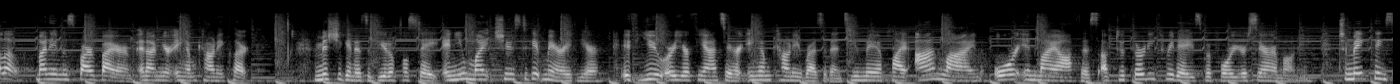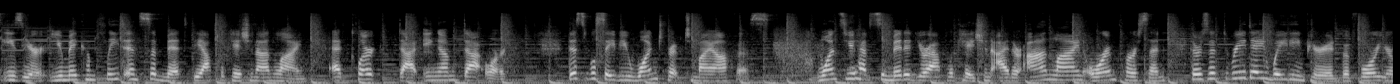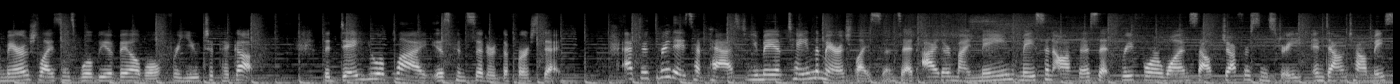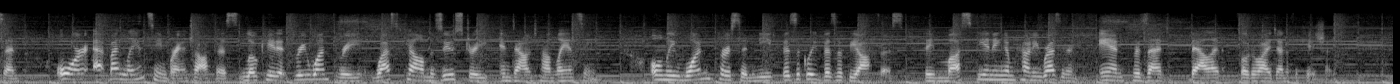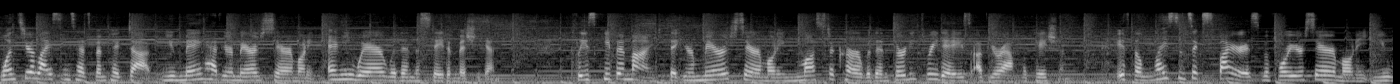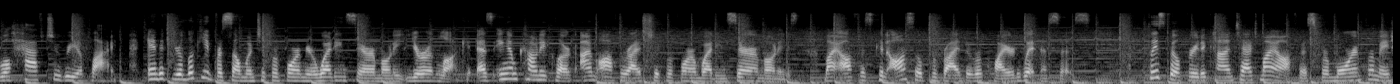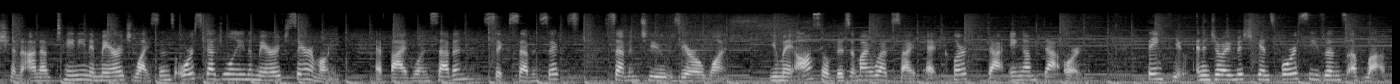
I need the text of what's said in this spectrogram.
Hello, my name is Barb Byrum, and I'm your Ingham County Clerk. Michigan is a beautiful state, and you might choose to get married here. If you or your fiance are Ingham County residents, you may apply online or in my office up to 33 days before your ceremony. To make things easier, you may complete and submit the application online at clerk.ingham.org. This will save you one trip to my office. Once you have submitted your application either online or in person, there's a three day waiting period before your marriage license will be available for you to pick up. The day you apply is considered the first day. After three days have passed, you may obtain the marriage license at either my main Mason office at 341 South Jefferson Street in downtown Mason or at my Lansing branch office located at 313 West Kalamazoo Street in downtown Lansing. Only one person need physically visit the office. They must be an Ingham County resident and present valid photo identification. Once your license has been picked up, you may have your marriage ceremony anywhere within the state of Michigan. Please keep in mind that your marriage ceremony must occur within 33 days of your application. If the license expires before your ceremony, you will have to reapply. And if you're looking for someone to perform your wedding ceremony, you're in luck. As Ingham County Clerk, I'm authorized to perform wedding ceremonies. My office can also provide the required witnesses. Please feel free to contact my office for more information on obtaining a marriage license or scheduling a marriage ceremony at 517 676 7201. You may also visit my website at clerk.ingham.org. Thank you and enjoy Michigan's four seasons of love.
